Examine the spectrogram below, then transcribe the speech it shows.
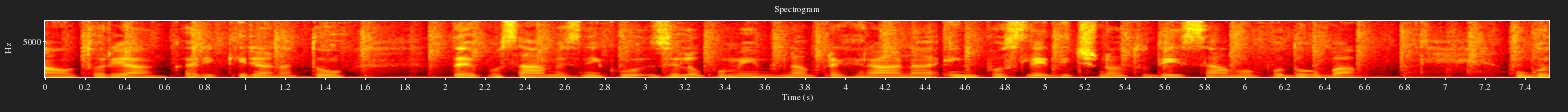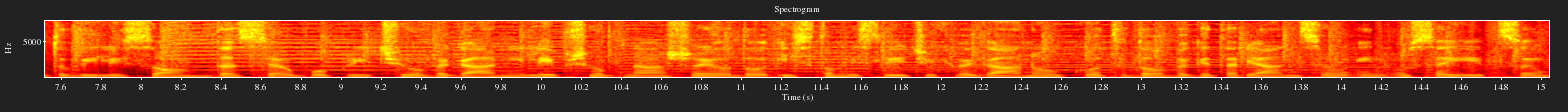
avtorja karikira na to, da je posamezniku zelo pomembna prehrana in posledično tudi samo podoba. Ugotovili so, da se v popričju vegani lepše obnašajo do istomislečih veganov kot do vegetarijancev in vsejedcev.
